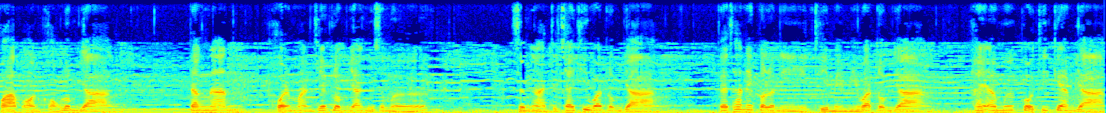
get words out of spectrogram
ความอ่อนของลมยาง ดังนั้นควรหมั่นเช็คลมยางอยู่เสมอ ซึ่งอาจจะใช้ที่วัดลมยาง แต่ถ้าในกรณีที่ไม่มีวัดลมยาง ให้เอามือกดที่แก้มยาง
